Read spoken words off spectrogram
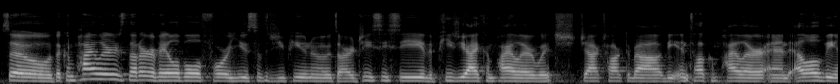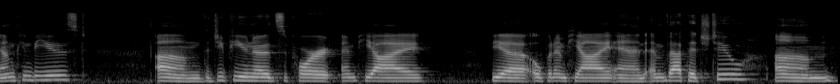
so the compilers that are available for use of the GPU nodes are GCC, the PGI compiler, which Jack talked about, the Intel compiler, and LLVM can be used. Um, the GPU nodes support MPI via OpenMPI and MVAPICH2. Um,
